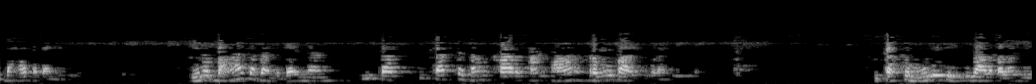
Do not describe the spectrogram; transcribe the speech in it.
බහත ගන්නේ. එන බහත ගන්න බැරි නම් විතක් විතක්ක සංඛාර සංඛාර ක්‍රමෝ පාවිච්චි කරන්නේ. විතක්ක මූලයේ ඉස්සලාල බලන්නේ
